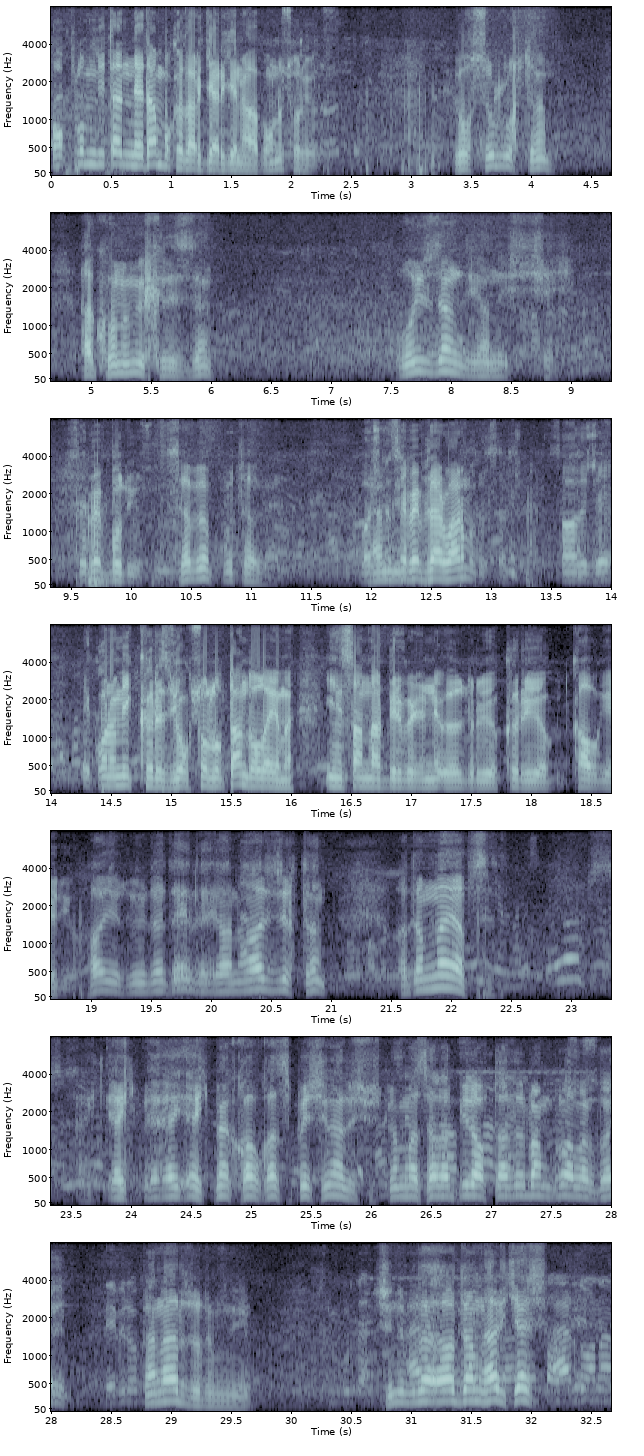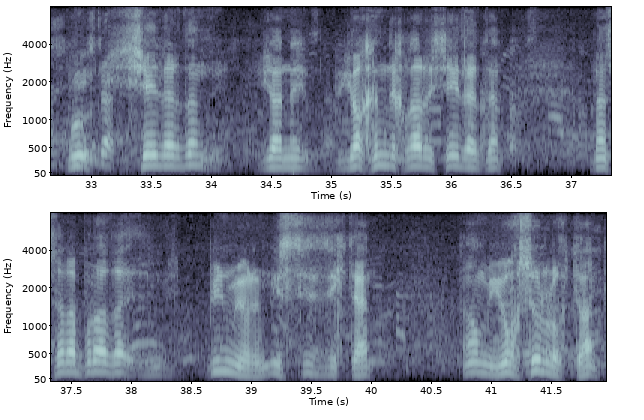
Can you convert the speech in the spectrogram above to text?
Toplum neden, neden bu kadar gergin abi onu soruyoruz. Yoksulluktan, ekonomik krizden. O yüzden yani şey. Sebep bu diyorsunuz. Sebep bu tabii. Başka Hem- sebepler var mıdır sence? Sadece ekonomik kriz, yoksulluktan dolayı mı insanlar birbirini öldürüyor, kırıyor, kavga ediyor? Hayır öyle değil. de Yani açlıktan adam ne yapsın? Ek- ek- ek- ekmek kavgası peşine düşmüş. Ben mesela bir haftadır ben buralardayım. Ben Erzurumluyum. Şimdi burada adam herkes bu şeylerden yani yakınlıkları şeylerden mesela burada bilmiyorum işsizlikten tamam mı yoksulluktan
